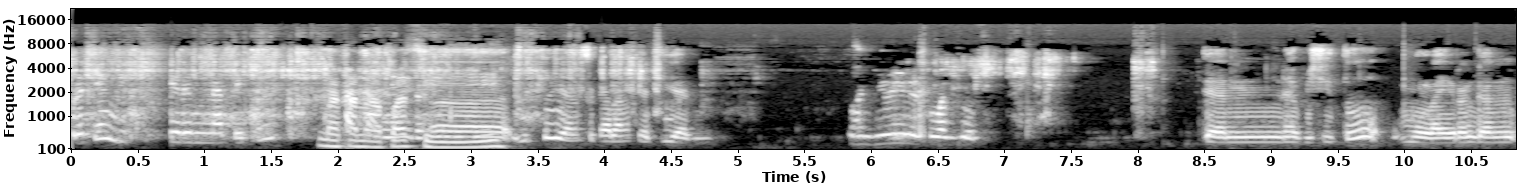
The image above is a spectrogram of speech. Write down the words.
berarti yang dikirim net itu makan apa sih? Eh, itu yang sekarang jadian. Lanjut lanjut dan habis itu mulai renggang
